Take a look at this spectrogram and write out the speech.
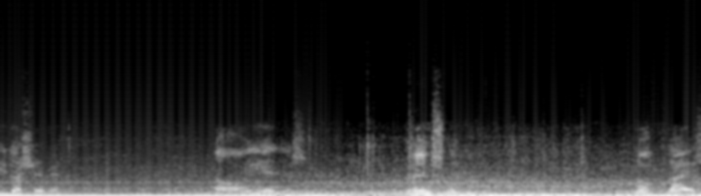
i do siebie. No i jedziesz. Ręczny. No, dajesz.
